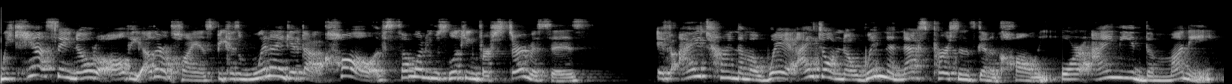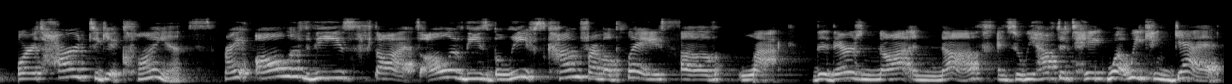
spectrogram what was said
we can't say no to all the other clients because when I get that call of someone who's looking for services, if I turn them away, I don't know when the next person's going to call me or I need the money or it's hard to get clients, right? All of these thoughts, all of these beliefs come from a place of lack. That there's not enough. And so we have to take what we can get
